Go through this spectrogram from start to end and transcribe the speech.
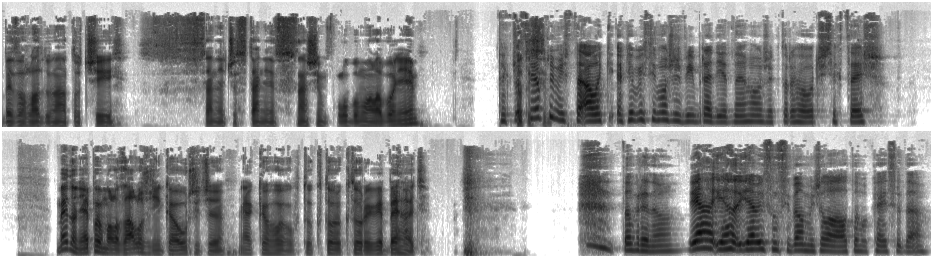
bez ohľadu na to, či sa niečo stane s našim klubom alebo nie. Tak to si optimista, si... ale keby si môžeš vybrať jedného, že ktorého určite chceš? Meno nepoviem, ale záložníka určite, nejakého, ktorý, ktorý vie behať. Dobre, no. Ja, ja, ja by som si veľmi želala toho Kajseda.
